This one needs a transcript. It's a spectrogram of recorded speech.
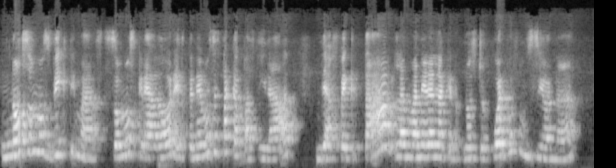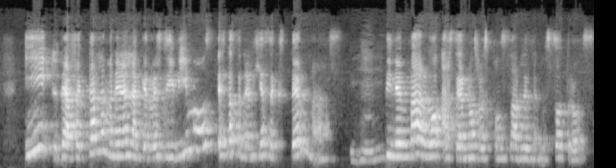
no somos víctimas, somos creadores, tenemos esta capacidad de afectar la manera en la que nuestro cuerpo funciona y de afectar la manera en la que recibimos estas energías externas. Sin embargo, hacernos responsables de nosotros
